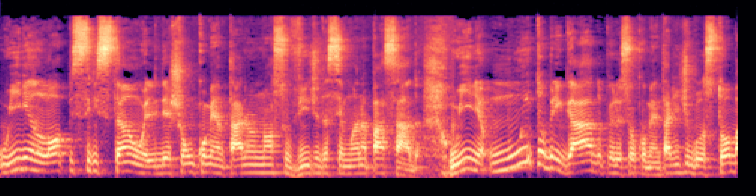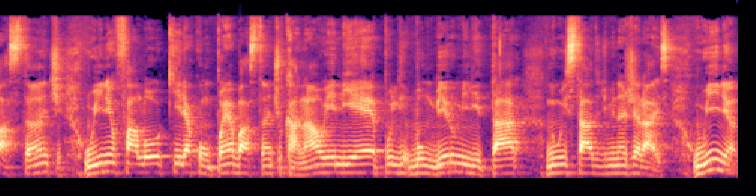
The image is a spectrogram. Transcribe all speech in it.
William Lopes Tristão, ele deixou um comentário no nosso vídeo da semana passada. William, muito obrigado pelo seu comentário, a gente gostou bastante. O William falou que ele acompanha bastante o canal ele é bombeiro militar no estado de Minas Gerais. William,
